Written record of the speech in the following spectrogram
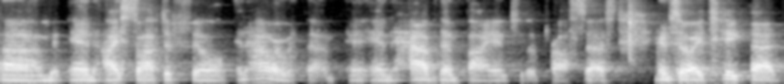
um, and I still have to fill an hour with them and, and, have them buy into the process. And so I take that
